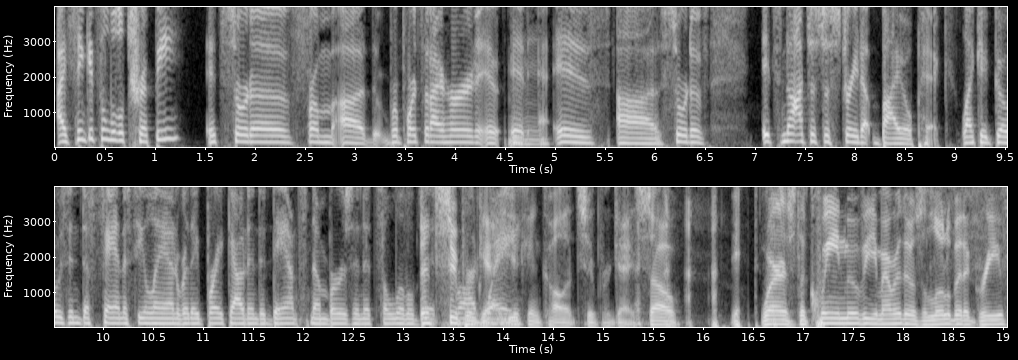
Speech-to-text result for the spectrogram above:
I think it's a little trippy. It's sort of from uh, the reports that I heard. It, it is uh, sort of. It's not just a straight up biopic. Like it goes into fantasy land where they break out into dance numbers, and it's a little bit It's super Broadway. gay. You can call it super gay. So, whereas the Queen movie, you remember there was a little bit of grief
